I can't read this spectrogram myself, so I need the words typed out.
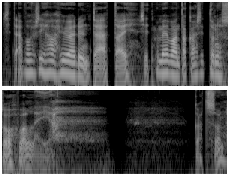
sitä voisi ihan hyödyntää. Tai sitten mä menen vaan takaisin tuonne sohvalle ja katson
